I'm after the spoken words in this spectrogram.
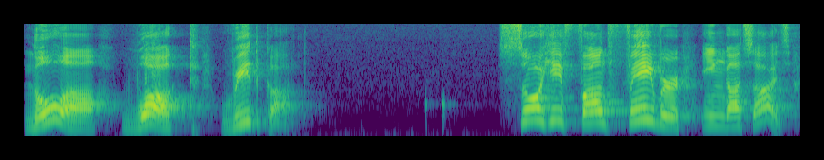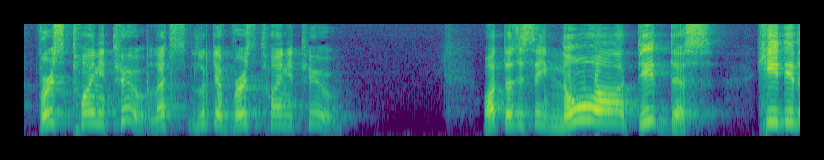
Noah walked with God. So he found favor in God's eyes. Verse 22. Let's look at verse 22. What does it say? Noah did this. He did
